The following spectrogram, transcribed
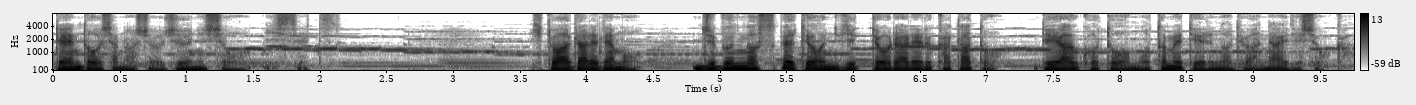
伝道者の書12章1節。人は誰でも自分のすべてを握っておられる方と出会うことを求めているのではないでしょうか。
